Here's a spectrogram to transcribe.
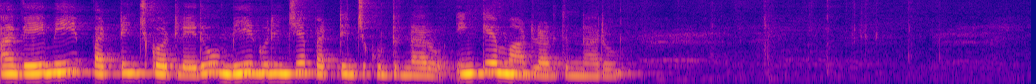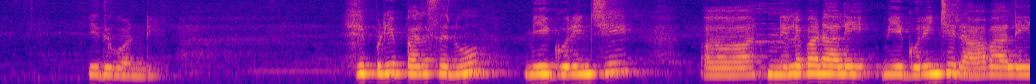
అవేమీ పట్టించుకోవట్లేదు. మీ గురించే పట్టించుకుంటున్నారు. ఇంకేం మాట్లాడుతున్నారు? ఇదిగోండి. ఇప్పుడు ఈ పర్సను మీ గురించి నిలబడాలి మీ గురించి రావాలి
